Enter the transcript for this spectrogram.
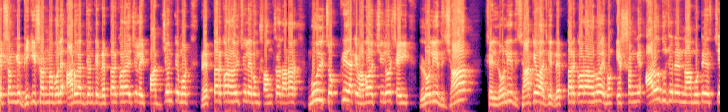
এর সঙ্গে ভিকি শর্মা বলে আরও একজনকে গ্রেপ্তার করা হয়েছিল, এই পাঁচজনকে মোট গ্রেপ্তার করা হয়েছিল এবং সংসদ আনার মূল চক্রী যাকে ভাবা হচ্ছিল সেই ললিত ঝাঁ। সেই ললিত ঝাঁকেও আজকে গ্রেপ্তার করা হলো এবং এর সঙ্গে আরও দুজনের নাম উঠে এসছে,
